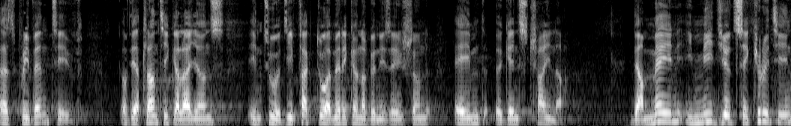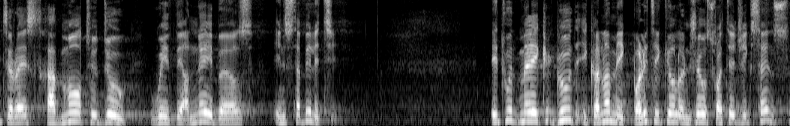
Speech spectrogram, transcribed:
as preventive of the Atlantic Alliance into a de facto American organization aimed against China. Their main immediate security interests have more to do with their neighbors' instability. It would make good economic, political, and geostrategic sense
